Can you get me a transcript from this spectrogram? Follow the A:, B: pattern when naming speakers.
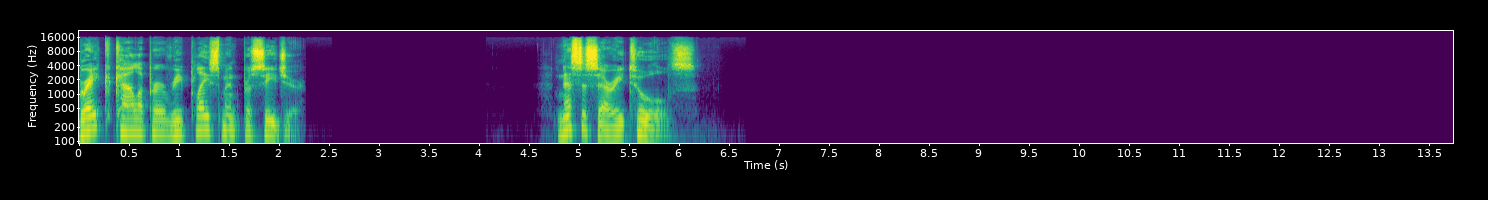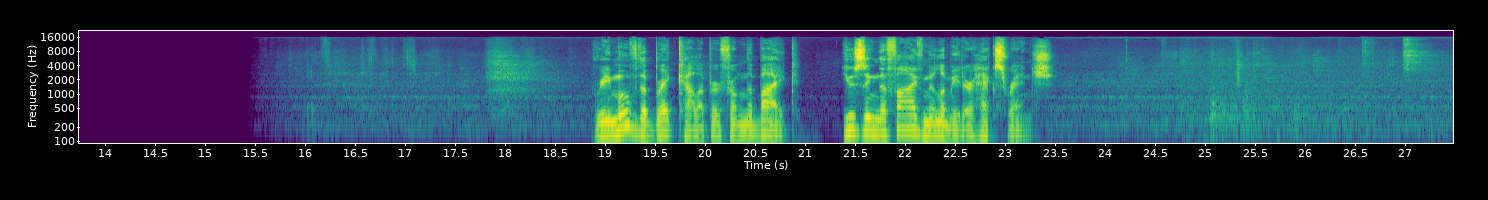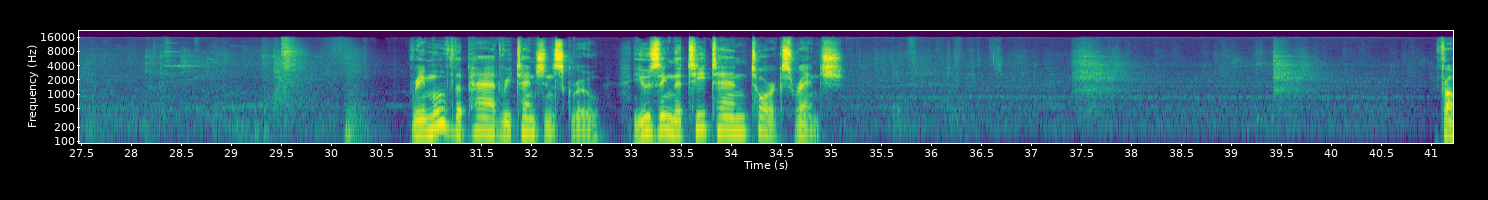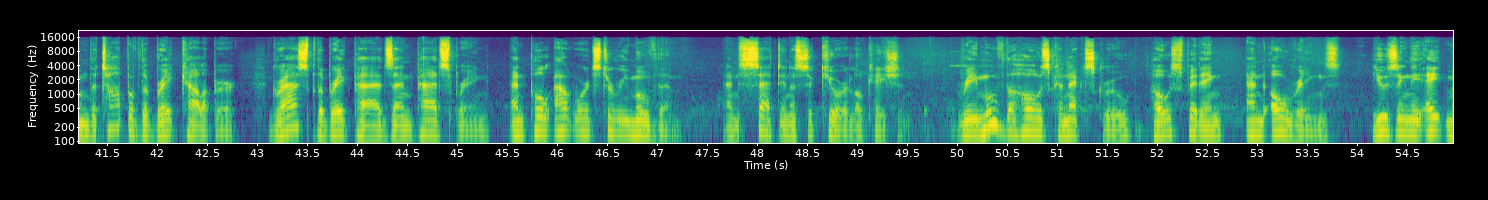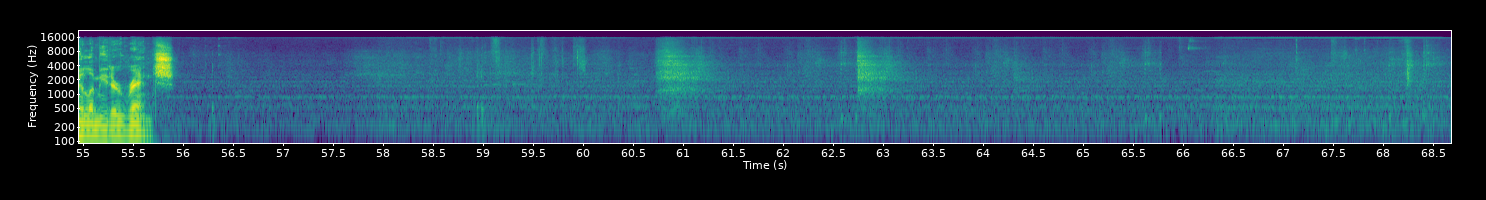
A: Brake caliper replacement procedure. Necessary tools. Remove the brake caliper from the bike using the 5mm hex wrench. Remove the pad retention screw using the T10 Torx wrench. From the top of the brake caliper, grasp the brake pads and pad spring and pull outwards to remove them and set in a secure location. Remove the hose connect screw, hose fitting, and O-rings using the 8mm wrench.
